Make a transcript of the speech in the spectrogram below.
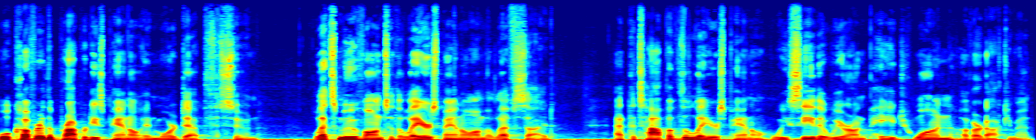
We'll cover the Properties panel in more depth soon. Let's move on to the Layers panel on the left side. At the top of the Layers panel, we see that we are on page 1 of our document.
